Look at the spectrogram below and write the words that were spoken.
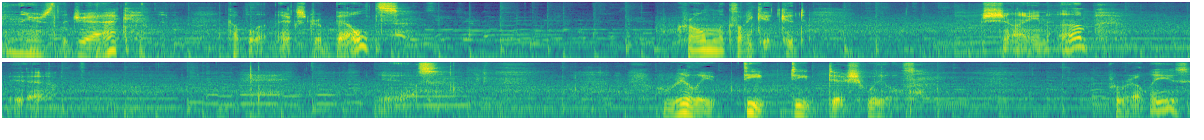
And there's the jack. A couple of extra belts. Chrome looks like it could shine up. Yeah. Yes. Really deep, deep dish wheels. Pirellis.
